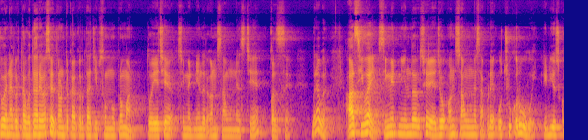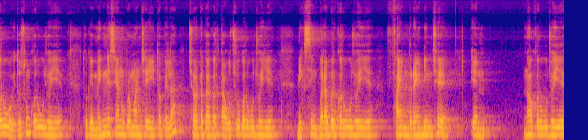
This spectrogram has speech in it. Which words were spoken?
જો એના કરતાં વધારે હશે, ત્રણ ટકા કરતાં જીપ્સમનું પ્રમાણ, તો એ છે સિમેન્ટની અંદર અનસાઉન્ડનેસ છે કરશે બરાબર? આ સિવાય સિમેન્ટની અંદર છે, જો અનસાઉન્ડનેસ આપણે ઓછું કરવું હોય રિડ્યુસ કરવું હોય, તો શું કરવું જોઈએ? તો કે મેગ્નેશિયાનું પ્રમાણ છે એ તો પહેલાં છ ટકા કરતાં ઓછું કરવું જોઈએ. મિક્સિંગ બરાબર કરવું જોઈએ. ફાઇન ગ્રાઇન્ડિંગ છે એ ન કરવું જોઈએ.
